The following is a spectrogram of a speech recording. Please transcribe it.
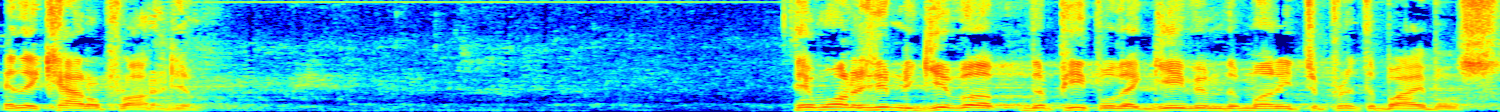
And they cattle prodded him. They wanted him to give up the people that gave him the money to print the Bibles.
